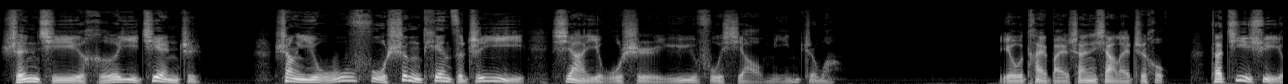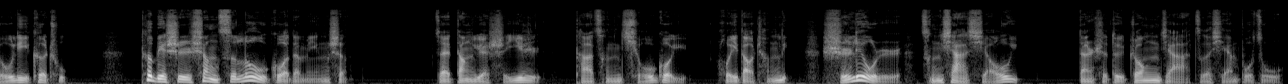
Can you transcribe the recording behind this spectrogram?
神其何以见之？上以无负圣天子之意，下以无视渔夫小民之望。由太白山下来之后，他继续游历各处，特别是上次漏过的名胜。在当月十一日，他曾求过雨，回到城里。十六日曾下小雨，但是对庄稼则嫌不足，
